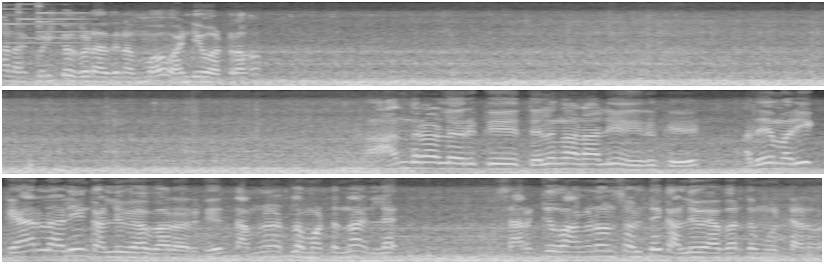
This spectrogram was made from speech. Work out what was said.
ஆனால் குடிக்கக்கூடாது நம்ம வண்டி ஓட்டுறோம். ஆந்திராவில் இருக்குது தெலுங்கானாலையும் இருக்குது அதே மாதிரி கேரளாலையும் கல் வியாபாரம் இருக்குது தமிழ்நாட்டில் மட்டும்தான் இல்லை. சரக்கு வாங்கணும்னு சொல்லிட்டு கல் வியாபாரத்தை மூட்டானுவ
